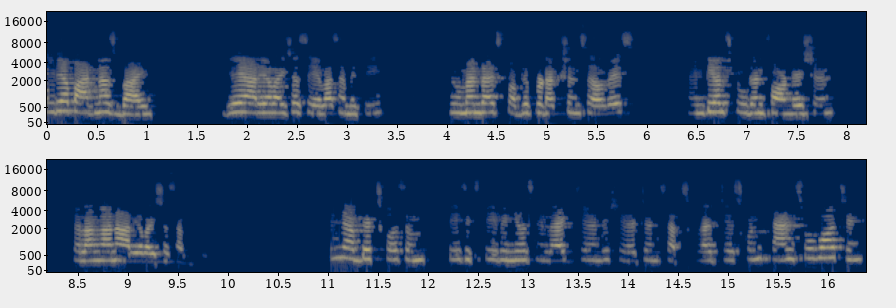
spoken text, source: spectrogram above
media partners by J Aryavysya Seva Samithi human rights public protection service NTL student foundation Telangana Aryavysya Samithi ఇన్ని అప్డేట్స్ కోసం టీ సిక్స్ టీవీ న్యూస్ని లైక్ చేయండి షేర్ చేయండి సబ్స్క్రైబ్ చేసుకోండి థ్యాంక్స్ ఫర్ వాచింగ్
